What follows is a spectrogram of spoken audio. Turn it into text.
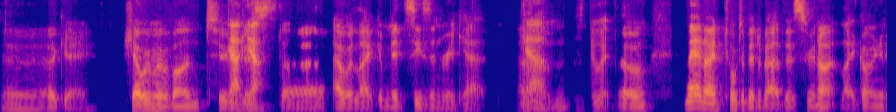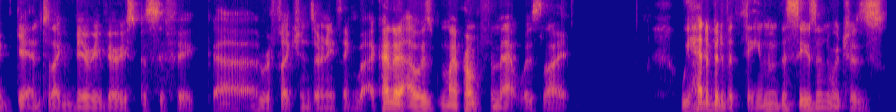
Uh, okay, shall we move on to Yeah, yeah. just uh, our like a mid-season recap? Yeah, Um, let's do it. so Matt and I talked a bit about this. We're not like going to get into like very, very specific uh, reflections or anything, but I kind of I was my prompt for Matt was like we had a bit of a theme this season, which was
